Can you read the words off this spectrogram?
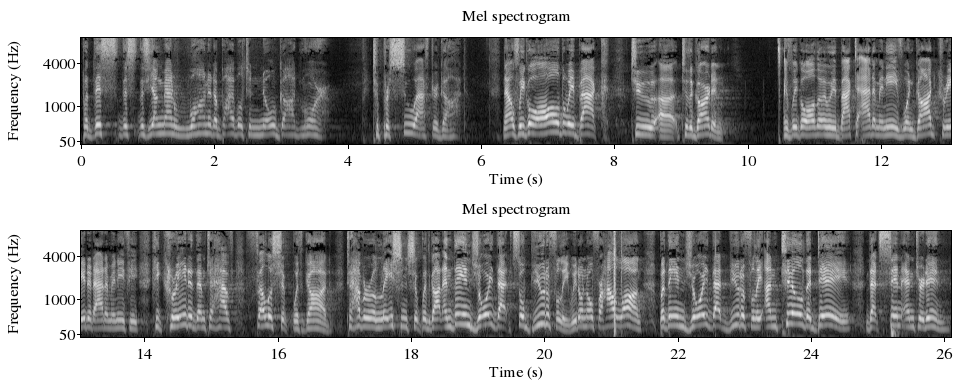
But this, this, this young man wanted a Bible to know God more, to pursue after God. Now, if we go all the way back to, uh, to the garden, if we go all the way back to Adam and Eve, when God created Adam and Eve, he, he created them to have fellowship with God, to have a relationship with God. And they enjoyed that so beautifully. We don't know for how long, but they enjoyed that beautifully until the day that sin entered in.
